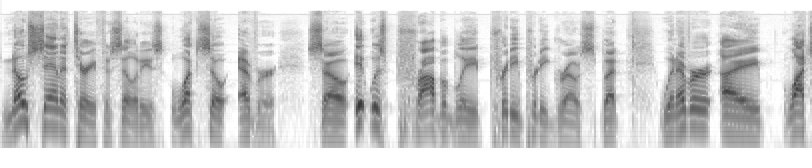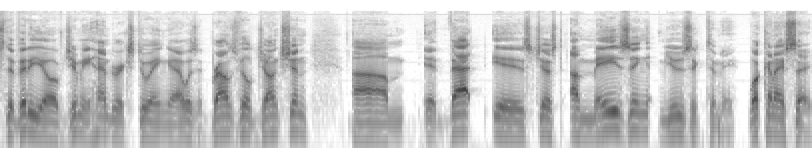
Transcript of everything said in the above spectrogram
no sanitary facilities whatsoever. So it was probably pretty, pretty gross. But whenever I watch the video of Jimi Hendrix doing, uh, was it Brownsville Junction? Um, it, that is just amazing music to me. What can I say?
